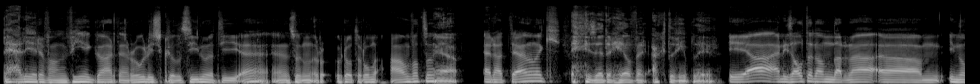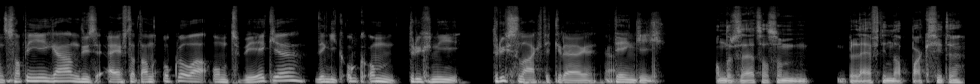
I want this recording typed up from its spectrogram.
bijleren van Vingegaard en Roglic. Ik wil zien hoe dat die eh, zo'n ro- grote ronde aanvatten. Ja, En uiteindelijk je bent er heel ver achter gebleven. ja, en is altijd dan daarna ehm, in ontsnapping gegaan. Dus hij heeft dat dan ook wel wat ontweken, denk ik, ook om terug niet terugslag te krijgen, Ja. denk ik. Anderzijds, als hem blijft in dat pak zitten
